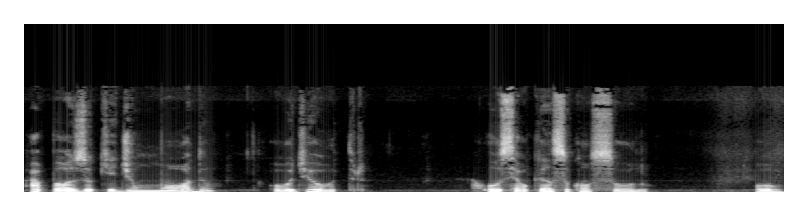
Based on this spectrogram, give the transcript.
após o que de um modo ou de outro ou se alcança o consolo, ou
